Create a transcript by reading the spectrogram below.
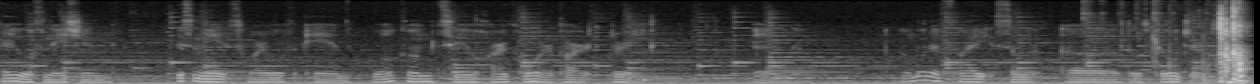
Hey Wolf Nation, this is me, it's Werewolf, and welcome to Hardcore Part 3. And I'm gonna fight some of those pillagers. I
